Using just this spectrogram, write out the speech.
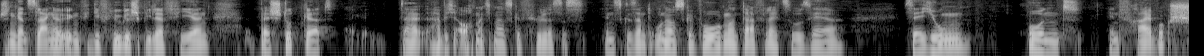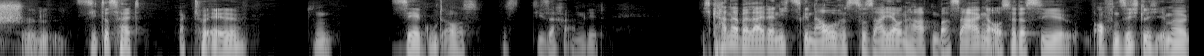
schon ganz lange irgendwie die Flügelspieler fehlen. Bei Stuttgart, da habe ich auch manchmal das Gefühl, das ist insgesamt unausgewogen und da vielleicht so sehr, sehr jung. Und in Freiburg sieht das halt aktuell sehr gut aus was die Sache angeht. Ich kann aber leider nichts genaueres zu Saya und Hartenbach sagen, außer dass sie offensichtlich immer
